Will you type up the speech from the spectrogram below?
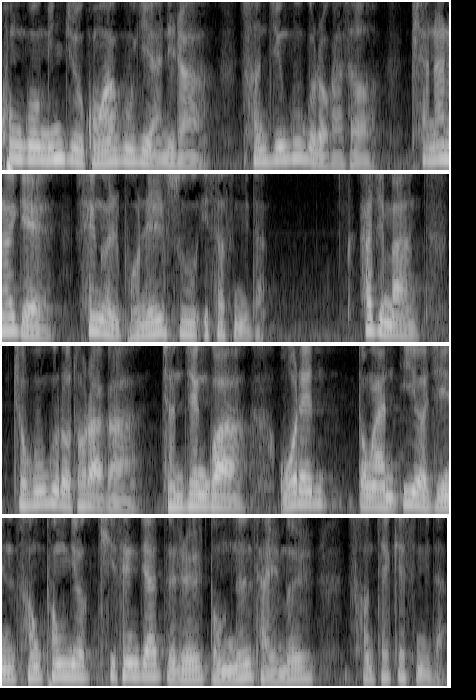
콩고 민주공화국이 아니라 선진국으로 가서 편안하게 생을 보낼 수 있었습니다. 하지만 조국으로 돌아가 전쟁과 오랫동안 이어진 성폭력 희생자들을 돕는 삶을 선택했습니다.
